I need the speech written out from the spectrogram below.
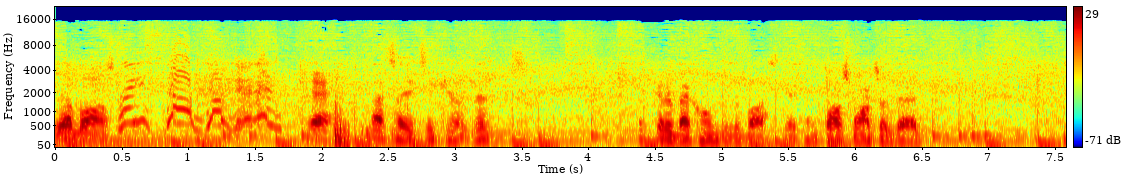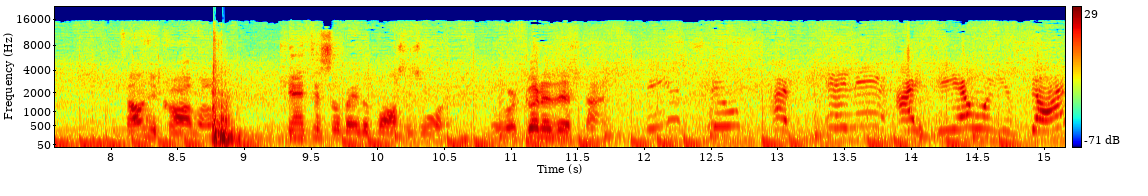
Yeah, boss. Please stop! Don't do this! Yeah, that's how you take care of business. Let's get her back home to the boss, Nathan. Boss wants her dead. I'm telling you, Carlo, you can't disobey the boss's order. But we're good at this time. Do you two have any idea what you've done?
